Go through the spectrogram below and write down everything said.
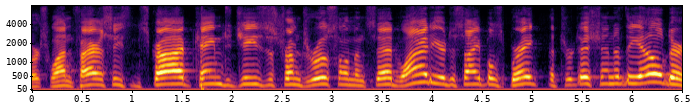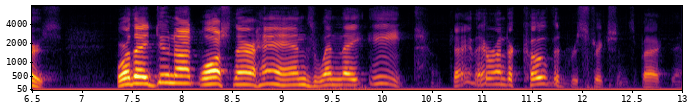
Verse 1 Pharisees and scribes came to Jesus from Jerusalem and said, Why do your disciples break the tradition of the elders? For they do not wash their hands when they eat. Okay, they were under COVID restrictions back then.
